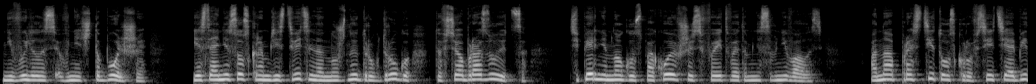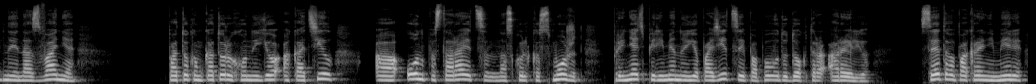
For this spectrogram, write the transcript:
не вылилось в нечто большее. Если они с Оскаром действительно нужны друг другу, то все образуется — Теперь, немного успокоившись, Фейт в этом не сомневалась. Она простит Оскару все те обидные названия, потоком которых он ее окатил, а он постарается, насколько сможет, принять перемену ее позиции по поводу доктора Орелью. С этого, по крайней мере,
